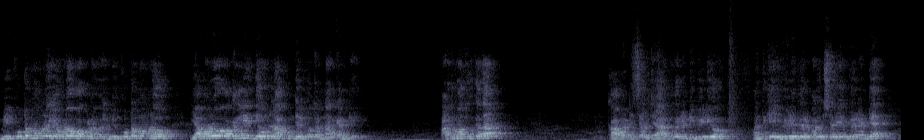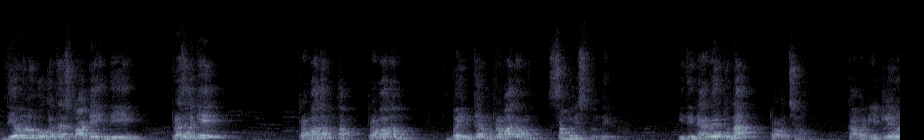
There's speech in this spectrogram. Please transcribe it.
మీ కుటుంబంలో ఎవడో ఒకడు మీ కుటుంబంలో ఎవరో ఒకరిని దేవుడు లాక్కుంటూ వెళ్ళిపోతాడు నరకానికి. అర్థమవుతుంది కదా? కాబట్టి చాలా జాగ్రత్తగా ఈ వీడియో. అందుకే ఈ వీడియో పేరు మరొకసారి ఏం పేరు అంటే దేవుడు ఉగ్రత స్టార్ట్ అయింది ప్రజలకి ప్రమాదం తప్ప ప్రమాదం భయంకర ప్రమాదం సంభవిస్తుంది. ఇది నెరవేరుతున్న ప్రవచనం. కాబట్టి ఇట్లీలో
